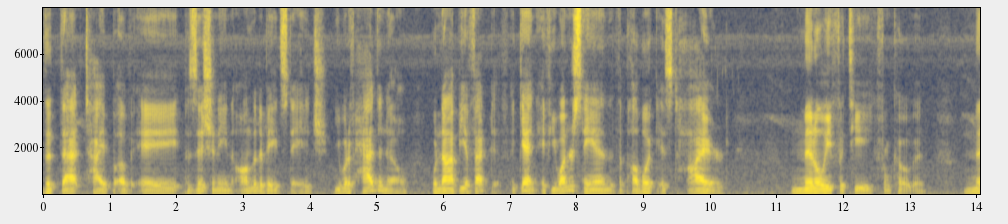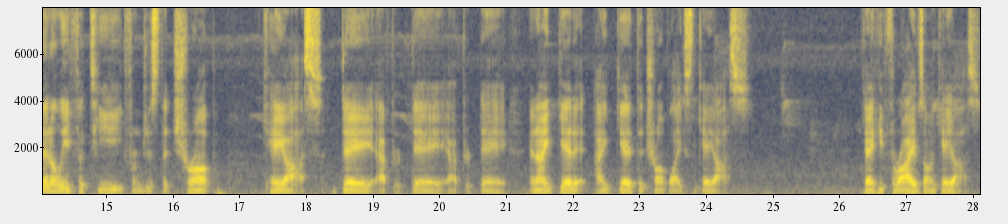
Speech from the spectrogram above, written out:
that that type of a positioning on the debate stage, you would have had to know would not be effective. Again, if you understand that the public is tired, mentally fatigued from COVID, mentally fatigued from just the Trump chaos day after day after day. And I get it. I get that Trump likes the chaos. Okay, he thrives on chaos.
